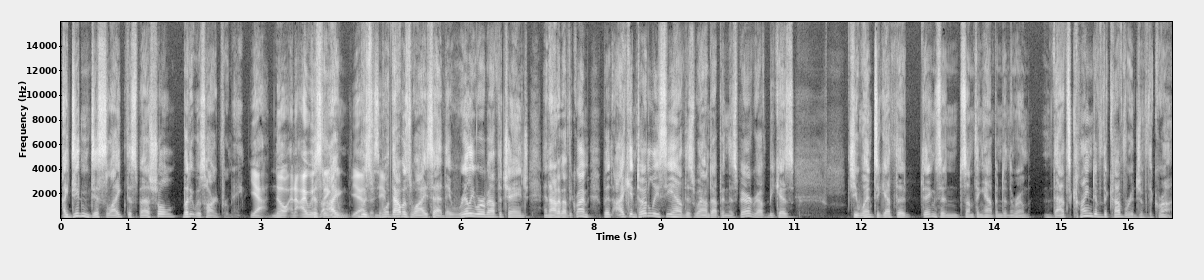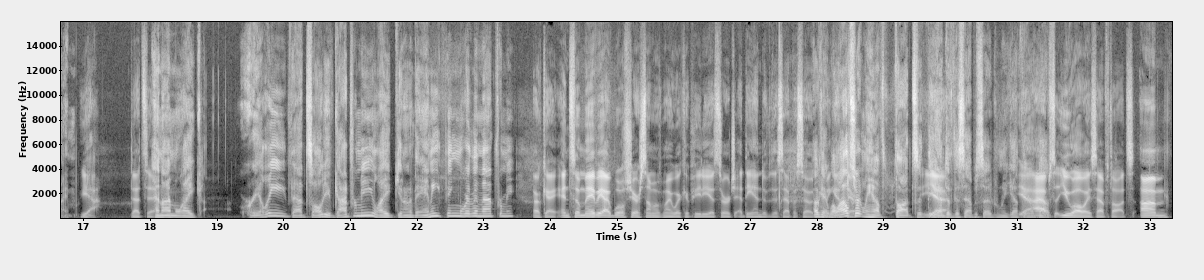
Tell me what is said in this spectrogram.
I didn't dislike the special, but it was hard for me. Yeah, no, and I was Because I yeah, was the same that was why I said they really were about the change and not about the crime. But I can totally see how this wound up in this paragraph because she went to get the things and something happened in the room. That's kind of the coverage of the crime. yeah, that's it. And I'm like, really? That's all you've got for me? Like you don't have anything more than that for me? okay, and so maybe I will share some of my Wikipedia search at the end of this episode. Okay, we well, I'll there. certainly have thoughts at the Yeah. end of this episode when we get there. Yeah, about- absolutely. You always have thoughts. Um,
